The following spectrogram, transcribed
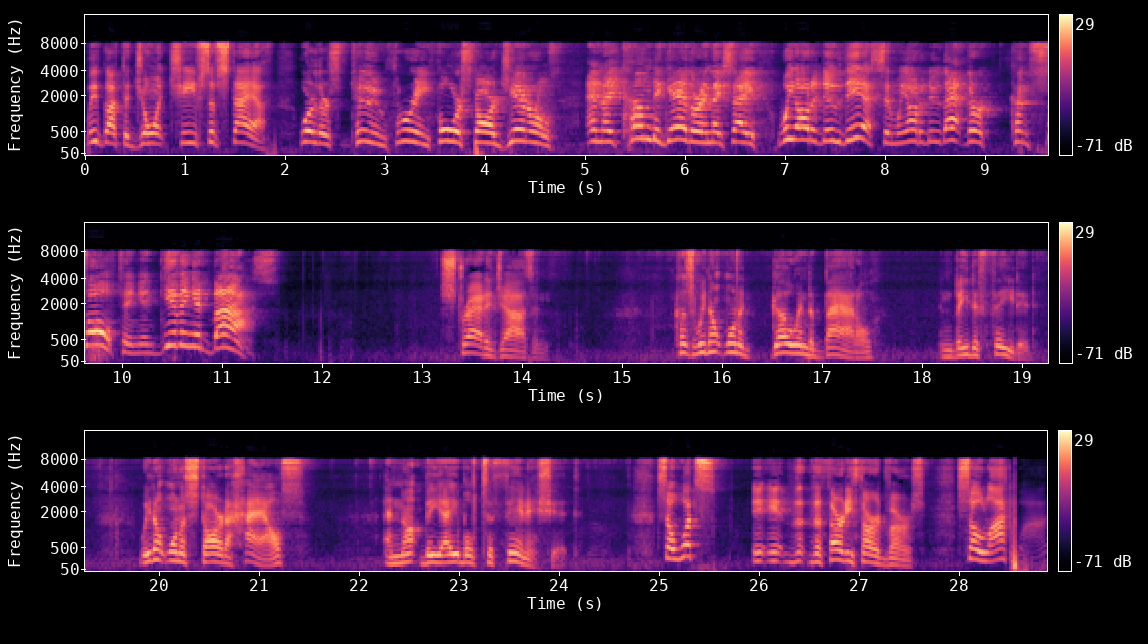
We've got the Joint Chiefs of Staff, where there's two, three, four star generals, and they come together and they say, we ought to do this and we ought to do that. They're consulting and giving advice, strategizing. Because we don't want to go into battle and be defeated. We don't want to start a house and not be able to finish it. So, what's the 33rd verse? So, likewise,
